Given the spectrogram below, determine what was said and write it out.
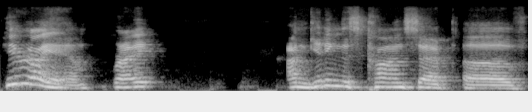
here I am, right? I'm getting this concept of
